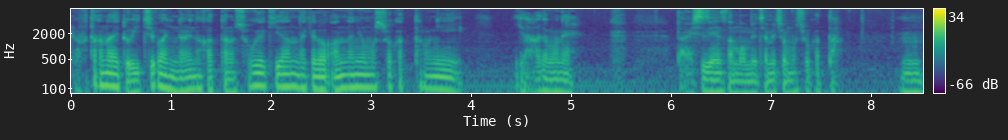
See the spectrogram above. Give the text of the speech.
ラフターナイト1番になれなかったの衝撃なんだけどあんなに面白かったのに。いやでもね 大自然さんもめちゃめちゃ面白かった。うん。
